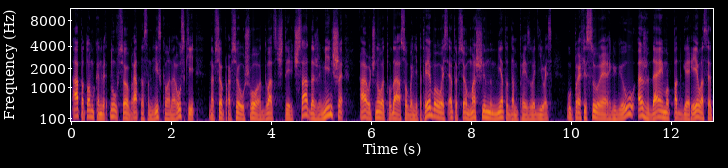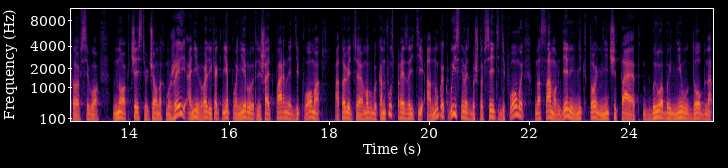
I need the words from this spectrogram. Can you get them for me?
а потом конвертнул все обратно с английского на русский. На все про все ушло 24 часа, даже меньше. А ручного труда особо не потребовалось, это все машинным методом производилось. У профессуры РГГУ ожидаемо подгорело с этого всего, но, к чести ученых мужей, они вроде как не планируют лишать парня диплома, а то ведь э, мог бы конфуз произойти, а ну как выяснилось бы, что все эти дипломы на самом деле никто не читает, было бы неудобно.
